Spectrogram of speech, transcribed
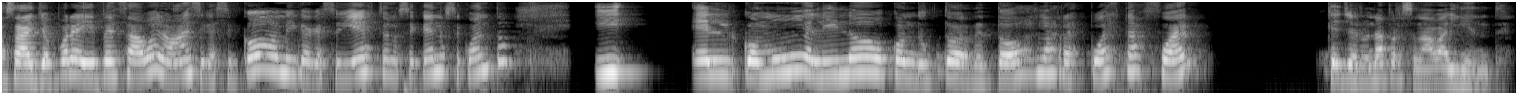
o sea, yo por ahí pensaba, bueno, ay, sí que soy cómica, que soy esto, no sé qué, no sé cuánto. Y el común, el hilo conductor de todas las respuestas fue que yo era una persona valiente.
